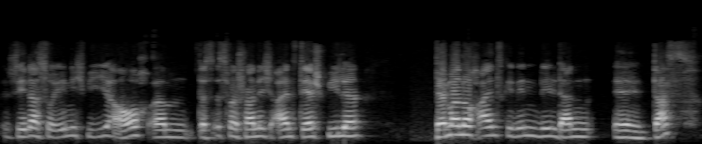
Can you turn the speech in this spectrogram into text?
ich sehe das so ähnlich wie ihr auch. Ähm, das ist wahrscheinlich eins der Spiele, wenn man noch eins gewinnen will, dann äh, das.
